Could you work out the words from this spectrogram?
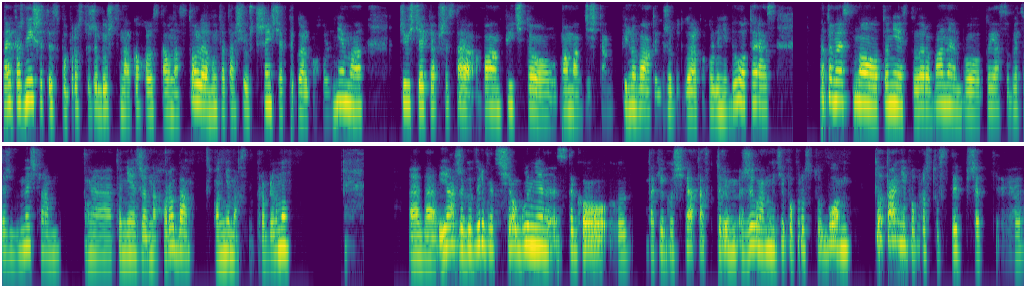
Najważniejsze to jest po prostu, żeby już ten alkohol stał na stole. Mój tata się już trzęsie, jak tego alkoholu nie ma. Oczywiście, jak ja przestawałam pić, to mama gdzieś tam pilnowała tego, żeby tego alkoholu nie było teraz. Natomiast no, to nie jest tolerowane, bo to ja sobie coś wymyślam. E, To nie jest żadna choroba, on nie ma z tym problemu. E, Ja, żeby wyrwać się ogólnie z tego e, takiego świata, w którym żyłam, gdzie po prostu było mi totalnie po prostu wstyd przed e,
